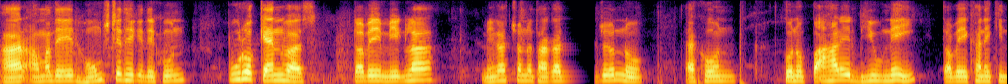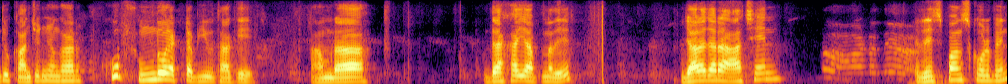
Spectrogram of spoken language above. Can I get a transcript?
আর আমাদের হোমস্টে থেকে দেখুন, পুরো ক্যানভাস তবে মেঘলা, মেঘাচ্ছন্ন থাকার জন্য এখন কোনো পাহাড়ের ভিউ নেই। তবে এখানে কিন্তু কাঞ্চনজঙ্ঘার খুব সুন্দর একটা ভিউ থাকে। আমরা দেখাই আপনাদের। যারা যারা আছেন রেসপন্স করবেন।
